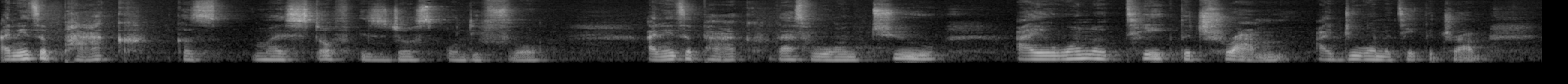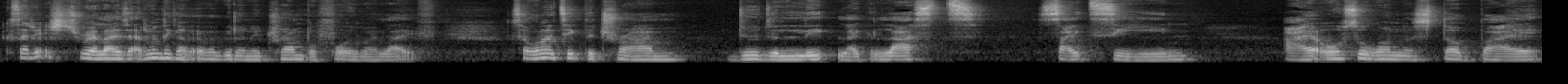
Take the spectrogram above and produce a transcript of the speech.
I need to pack because my stuff is just on the floor. I need to pack. That's one. Two, I want to take the tram. I do want to take the tram because I just realized I don't think I've ever been on a tram before in my life. So I want to take the tram, do the like last sightseeing. I also want to stop by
